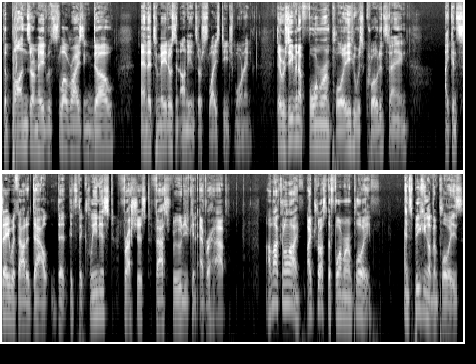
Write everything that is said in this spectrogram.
the buns are made with slow rising dough, and the tomatoes and onions are sliced each morning. There was even a former employee who was quoted saying, I can say without a doubt that it's the cleanest, freshest fast food you can ever have. I'm not going to lie, I trust the former employee. And speaking of employees,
